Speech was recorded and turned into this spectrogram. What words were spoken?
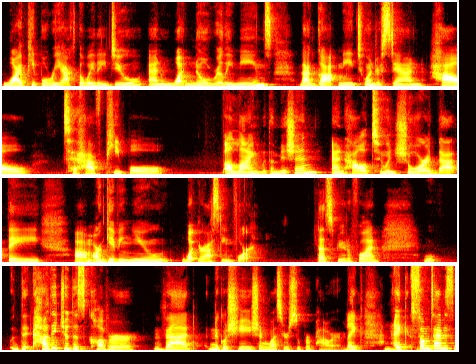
why people react the way they do and what no really means that got me to understand how to have people aligned with a mission and how to ensure that they um, are giving you what you're asking for. That's beautiful. And how did you discover that negotiation was your superpower? Like, mm-hmm. like sometimes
